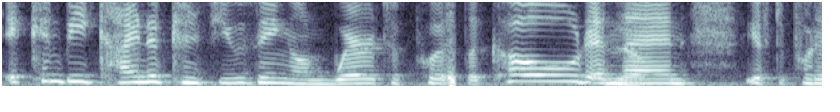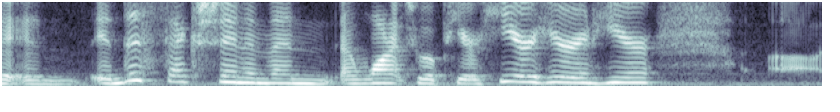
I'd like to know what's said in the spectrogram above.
it can be kind of confusing on where to put the code and then you have to put it in, in this section and then I want it to appear here, here, and here. Uh,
